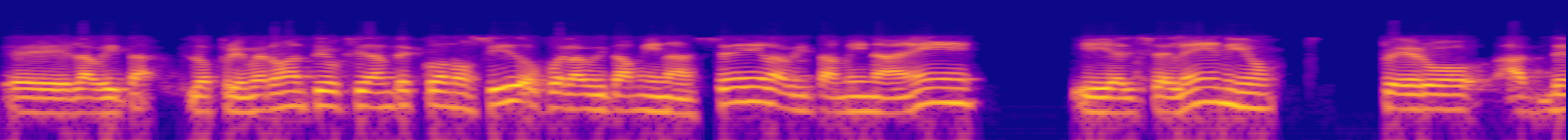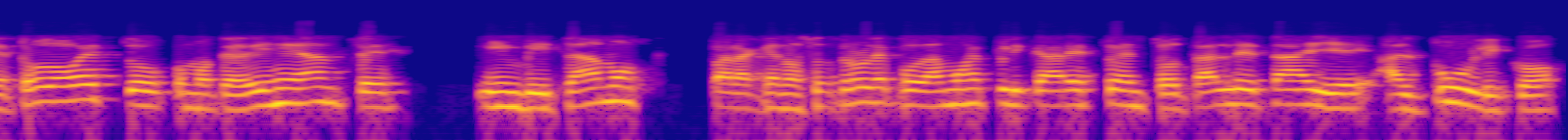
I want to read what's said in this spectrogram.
Eh, la los primeros antioxidantes conocidos fue la vitamina C, la vitamina E y el selenio, pero de todo esto, como te dije antes, invitamos para que nosotros le podamos explicar esto en total detalle al público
